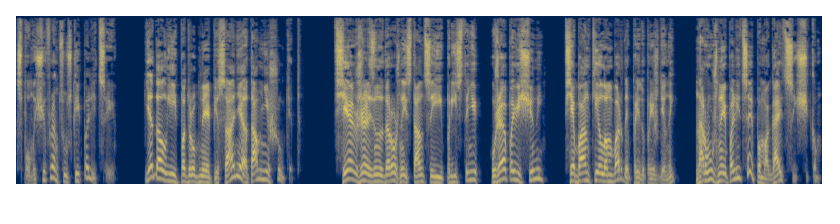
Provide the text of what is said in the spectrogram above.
С помощью французской полиции. Я дал ей подробное описание, а там не шутят. Все железнодорожные станции и пристани уже оповещены, все банки и ломбарды предупреждены. Наружная полиция помогает сыщикам.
